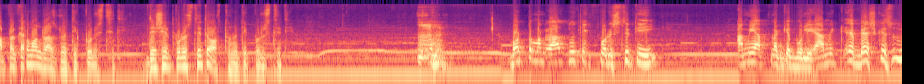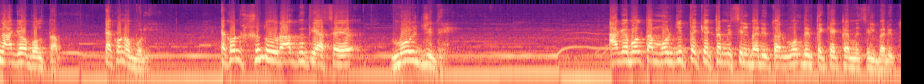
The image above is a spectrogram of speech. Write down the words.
আপনার কেমন রাজনৈতিক পরিস্থিতি? দেশের পরিস্থিতি অর্থনৈতিক পরিস্থিতি? বর্তমান রাজনৈতিক পরিস্থিতি আমি আপনাকে বলি। আমি বেশ কিছুদিন আগেও বলতাম এখনও বলি। এখন শুধু রাজনীতি আছে মসজিদে। আগে বলতাম মসজিদ থেকে একটা মিছিল বেরিত আর মন্দির থেকে একটা মিছিল বেরিত।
